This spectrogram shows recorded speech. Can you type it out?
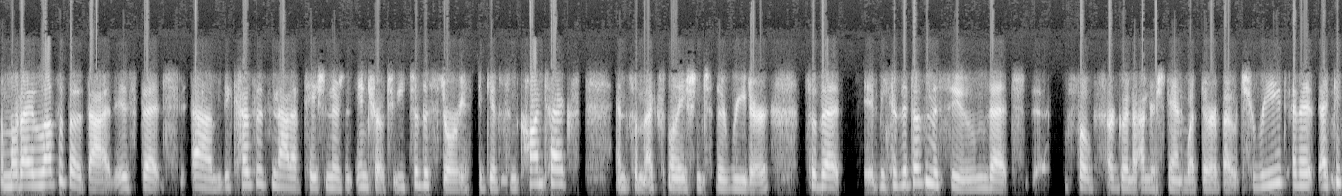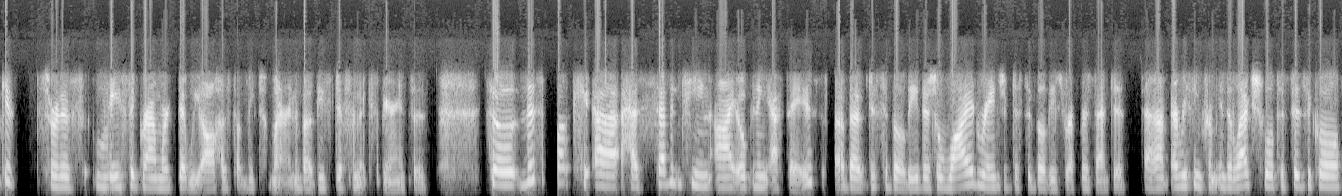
And what I love about that is that um, because it's an adaptation, there's an intro to each of the stories to give some context and some explanation to the reader so that because it doesn't assume that folks are going to understand what they're about to read. And it, I think it sort of lays the groundwork that we all have something to learn about these different experiences. So this book uh, has 17 eye-opening essays about disability. There's a wide range of disabilities represented, uh, everything from intellectual to physical.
